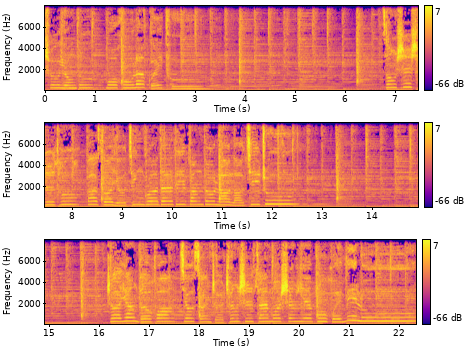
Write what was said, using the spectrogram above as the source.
处拥堵，模糊了归途。总是试图把所有经过的地方都牢牢记住，这样的话，就算这城市再陌生，也不会迷路。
